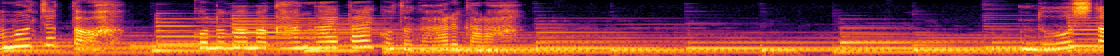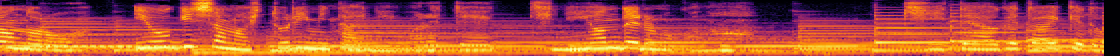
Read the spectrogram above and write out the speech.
もうちょっとこのまま考えたいことがあるから。どうしたんだろう？容疑者の一人みたいに言われて気に病んでるのかな？聞いてあげたいけど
